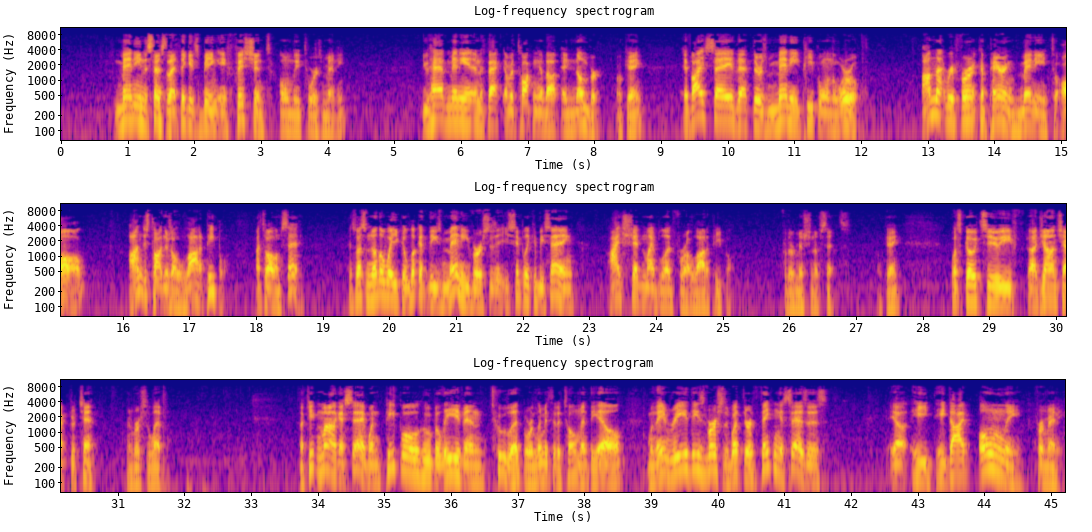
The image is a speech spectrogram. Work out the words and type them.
many in the sense that I think it's being efficient only towards many, you have many in the fact of it talking about a number, okay? If I say that there's many people in the world, I'm not referring, comparing many to all. I'm just talking there's a lot of people. That's all I'm saying. And so that's another way you could look at these many verses that you simply could be saying, I shed my blood for a lot of people for the remission of sins. Okay? Let's go to uh, John chapter 10 and verse 11. Now keep in mind, like I said, when people who believe in tulip or limited atonement, the L, when they read these verses, what they're thinking it says is, he, he died only for many.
